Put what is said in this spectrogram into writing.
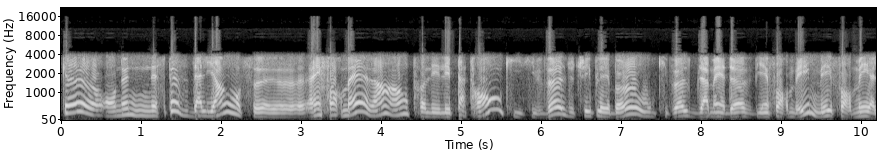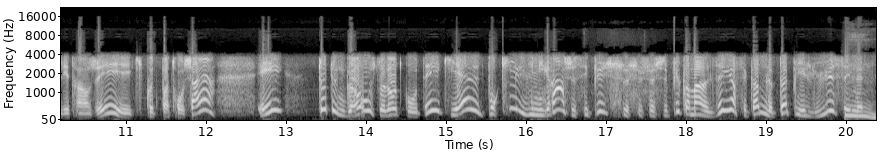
que on a une espèce d'alliance euh, informelle hein, entre les, les patrons qui, qui, veulent du cheap labor ou qui veulent de la main d'œuvre bien formée, mais formée à l'étranger et qui coûte pas trop cher, et toute une gauche de l'autre côté qui, elle, pour qui l'immigrant, je sais plus, je, sais plus comment le dire, c'est comme le peuple élu, c'est le, mmh,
